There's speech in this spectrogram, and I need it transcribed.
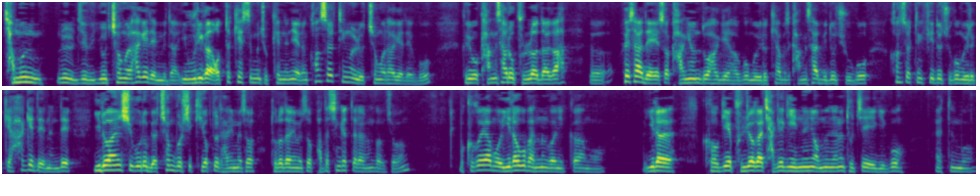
자문을 이제 요청을 하게 됩니다. 이 우리가 어떻게 했으면 좋겠느냐 이런 컨설팅을 요청을 하게 되고 그리고 강사로 불러다가 어, 회사 내에서 강연도 하게 하고 뭐 이렇게 하면서 강사비도 주고 컨설팅 피도 주고 뭐 이렇게 하게 되는데 이러한 식으로 몇천 불씩 기업들 다니면서 돌아다니면서 받아 챙겼다라는 거죠. 뭐 그거야 뭐 일하고 받는 거니까 뭐 일할 거기에 불려갈 자격이 있느냐 없느냐는 둘째 얘기고 하여튼 뭐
